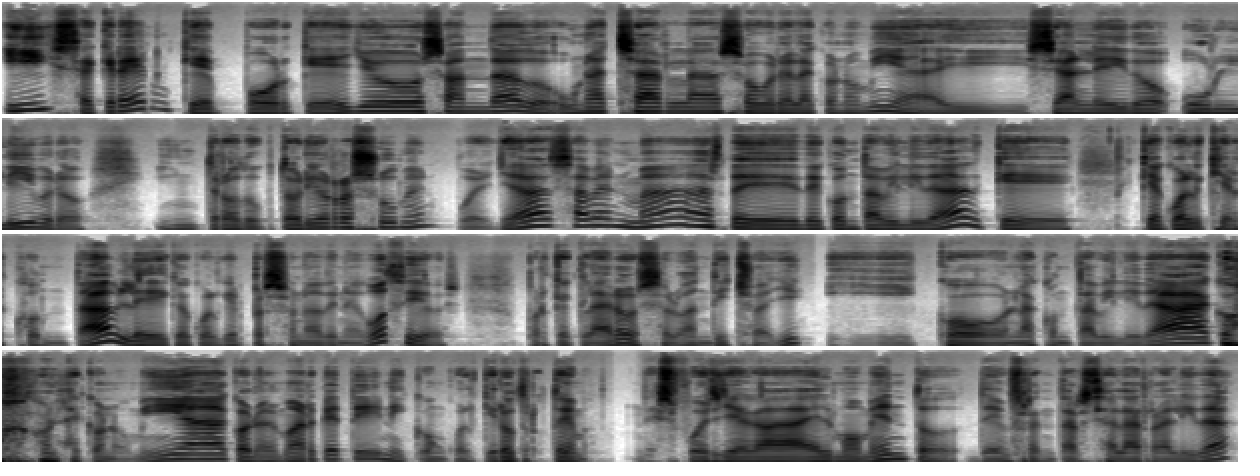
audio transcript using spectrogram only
y se creen que porque ellos han dado una charla sobre la economía y se han leído un libro introductorio resumen, pues ya saben más de, contabilidad que, que, cualquier contable, que cualquier persona de negocios, porque claro, se lo han dicho allí. Y con la contabilidad, con, con la economía, con el marketing y con cualquier otro tema. Después llega el momento de enfrentarse a la realidad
